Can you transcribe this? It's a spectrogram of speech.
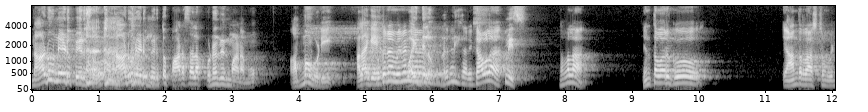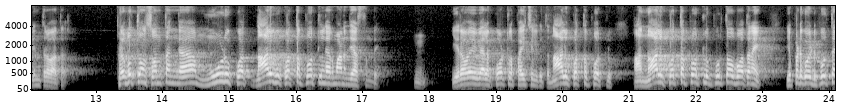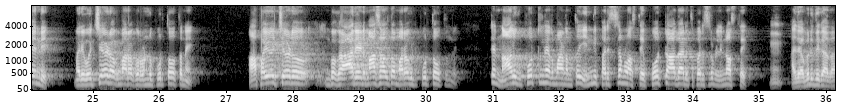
నాడు నేడు పేరుతో నాడు నేడు పేరుతో పాఠశాల పునర్నిర్మాణము అమ్మ ఒడి అలాగే వైద్యులు. కావాలా? ప్లీజ్ కావాలా? ఇంతవరకు ఆంధ్ర రాష్ట్రం విడిన తర్వాత ప్రభుత్వం సొంతంగా మూడు కొత్త నాలుగు కొత్త పోర్టులు నిర్మాణం చేస్తుంది. ఇరవై వేల కోట్ల పై చిలుకుతూ నాలుగు కొత్త పోర్టులు. ఆ నాలుగు కొత్త పోర్టులు పూర్తవబోతున్నాయి. ఇప్పటికొకటి పూర్తయింది. మరి వచ్చేడు ఒక మరొక రెండు పూర్తవుతున్నాయి. ఆ పై వచ్చేడు ఇంకొక ఆరేడు మాసాలతో మరొకటి పూర్తవుతుంది. అంటే నాలుగు పోర్టుల నిర్మాణంతో ఎన్ని పరిశ్రమలు వస్తాయి? పోర్టు ఆధారిత పరిశ్రమలు ఎన్ని వస్తాయి? అది అభివృద్ధి కాదా?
